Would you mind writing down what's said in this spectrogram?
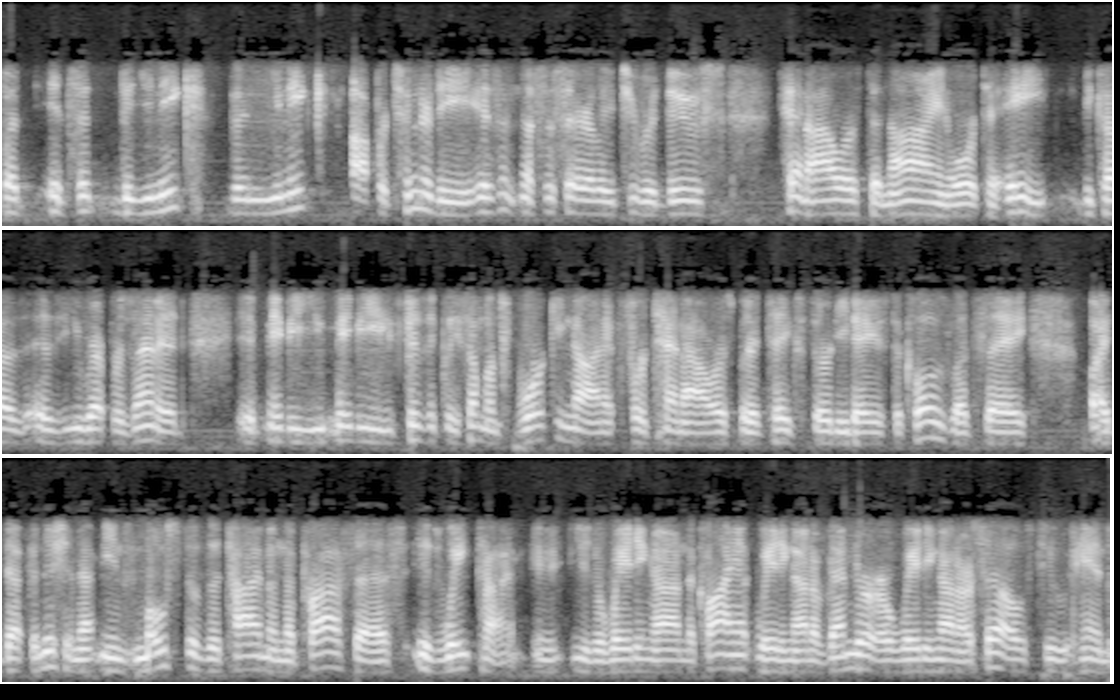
but it's a, the unique the unique opportunity isn't necessarily to reduce ten hours to nine or to eight because as you represented, it maybe you, maybe physically someone's working on it for 10 hours, but it takes 30 days to close, let's say, by definition, that means most of the time in the process is wait time, either waiting on the client, waiting on a vendor, or waiting on ourselves to hand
